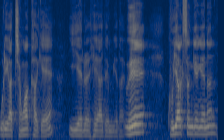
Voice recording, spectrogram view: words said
우리가 정확하게 이해를 해야 됩니다. 왜 구약 성경에는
